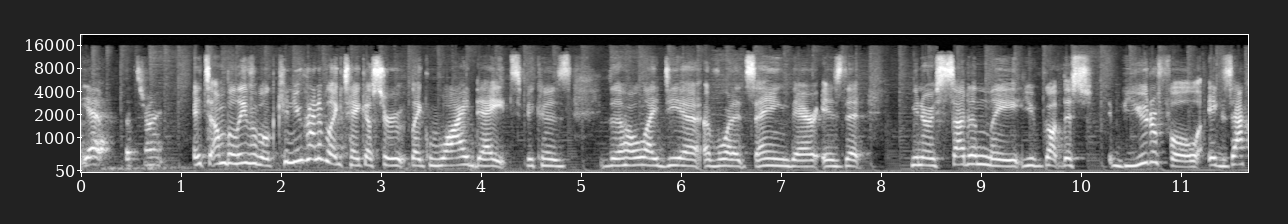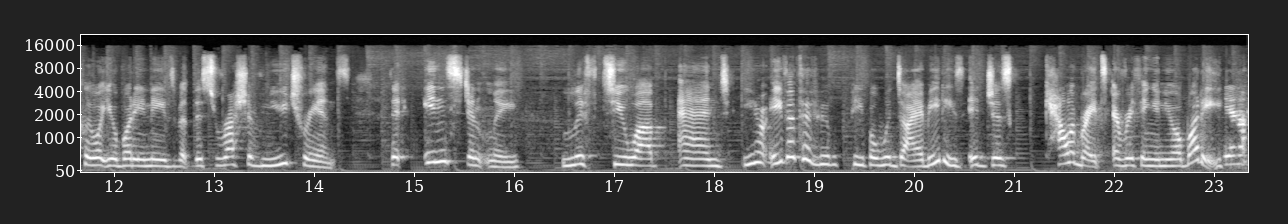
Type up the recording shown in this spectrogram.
Yep, that's right. It's unbelievable. Can you kind of like take us through like why dates? Because the whole idea of what it's saying there is that you know, suddenly you've got this beautiful, exactly what your body needs, but this rush of nutrients that instantly lifts you up. And, you know, even for people with diabetes, it just calibrates everything in your body. Yeah.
